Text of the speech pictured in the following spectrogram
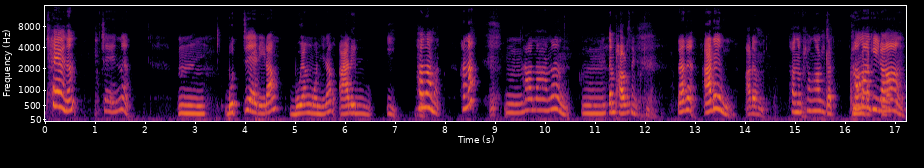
최애는? 채는 음 모찌엘이랑 모양몬이랑 아른이 하나만. 하나? 음 하나는 음 일단 바로 생각해. 나는 아름이 아름이. 저는 평화기가 평학이랑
